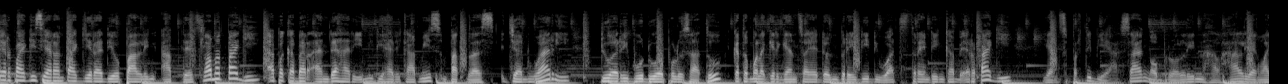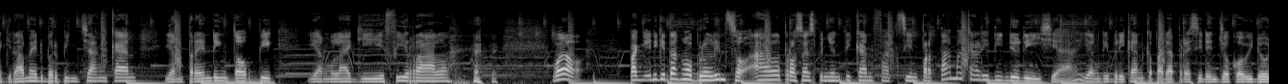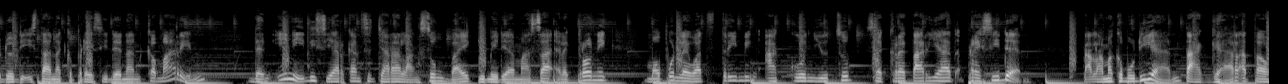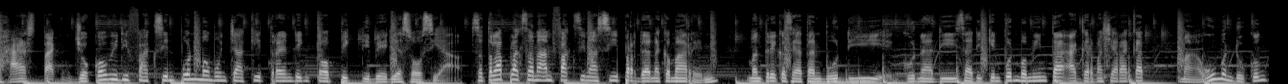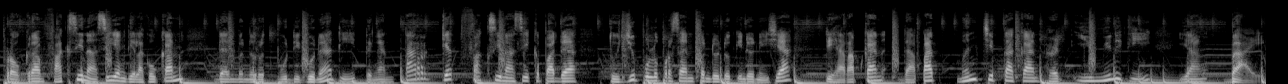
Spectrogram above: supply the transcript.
KBR Pagi, siaran pagi radio paling update. Selamat pagi, apa kabar Anda hari ini di hari Kamis 14 Januari 2021? Ketemu lagi dengan saya Don Brady di What's Trending KBR Pagi yang seperti biasa ngobrolin hal-hal yang lagi ramai diperbincangkan, yang trending topik, yang lagi viral. well, Pagi ini kita ngobrolin soal proses penyuntikan vaksin pertama kali di Indonesia yang diberikan kepada Presiden Joko Widodo di Istana Kepresidenan kemarin dan ini disiarkan secara langsung baik di media massa elektronik maupun lewat streaming akun YouTube Sekretariat Presiden. Tak lama kemudian, tagar atau hashtag Jokowi divaksin pun memuncaki trending topik di media sosial. Setelah pelaksanaan vaksinasi perdana kemarin, Menteri Kesehatan Budi Gunadi Sadikin pun meminta agar masyarakat mau mendukung program vaksinasi yang dilakukan dan menurut Budi Gunadi dengan target vaksinasi kepada 70% penduduk Indonesia diharapkan dapat menciptakan herd immunity yang baik.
